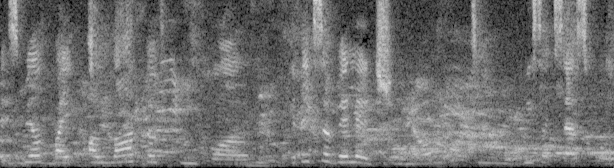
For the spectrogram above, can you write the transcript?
it's built by a lot of people it takes a village you know to be successful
